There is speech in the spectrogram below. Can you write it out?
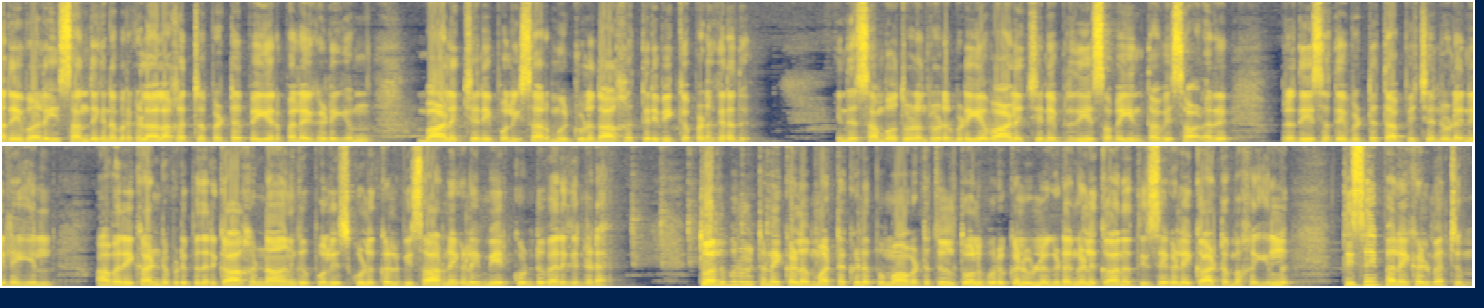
அதேவேளை சந்தேக நபர்களால் அகற்றப்பட்ட பெயர் பலகைகளையும் வாழைச்சேனை போலீசார் மீட்டுள்ளதாக தெரிவிக்கப்படுகிறது. இந்த சம்பவத்துடன் தொடர்புடைய வாழைச்சேனை பிரதேச சபையின் தவிசாளர் பிரதேசத்தை விட்டு தப்பிச் சென்றுள்ள நிலையில் அவரை கண்டுபிடிப்பதற்காக நான்கு போலீஸ் குழுக்கள் விசாரணைகளை மேற்கொண்டு வருகின்றன. தொல்பொருள் திணைக்களம் மட்டக்களப்பு மாவட்டத்தில் தொல்பொருட்கள் உள்ள இடங்களுக்கான திசைகளை காட்டும் வகையில் திசைப்பலைகள் மற்றும்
